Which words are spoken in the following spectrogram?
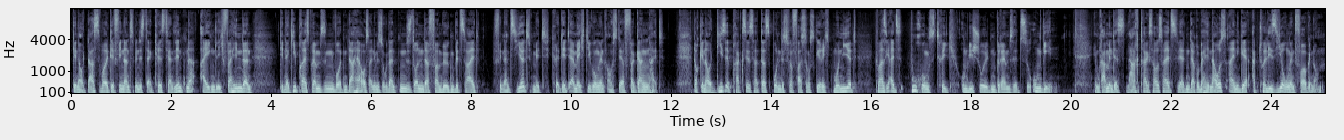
Genau das wollte Finanzminister Christian Lindner eigentlich verhindern. Die Energiepreisbremsen wurden daher aus einem sogenannten Sondervermögen bezahlt, finanziert mit Kreditermächtigungen aus der Vergangenheit. Doch genau diese Praxis hat das Bundesverfassungsgericht moniert, quasi als Buchungstrick, um die Schuldenbremse zu umgehen. Im Rahmen des Nachtragshaushalts werden darüber hinaus einige Aktualisierungen vorgenommen.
